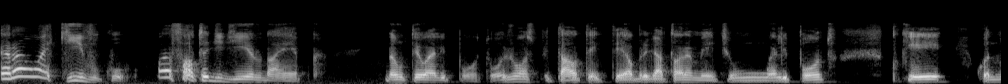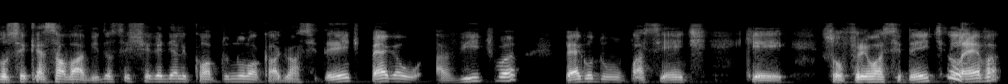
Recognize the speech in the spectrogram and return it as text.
era um equívoco, uma falta de dinheiro na época, não ter um heliponto. Hoje um hospital tem que ter obrigatoriamente um heliponto, porque quando você quer salvar a vida, você chega de helicóptero no local de um acidente, pega a vítima, pega o do paciente que sofreu um acidente e leva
